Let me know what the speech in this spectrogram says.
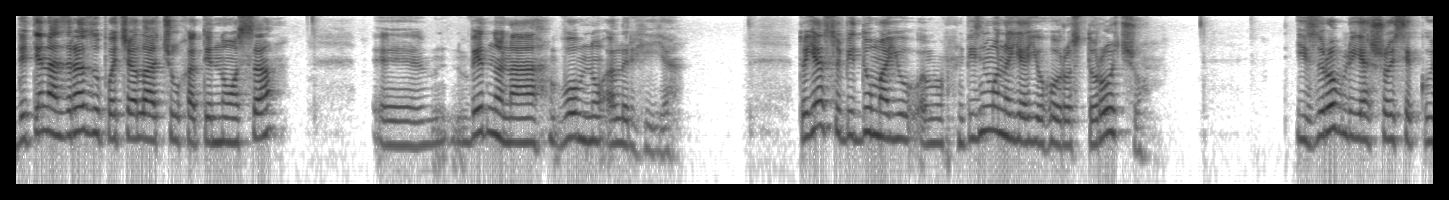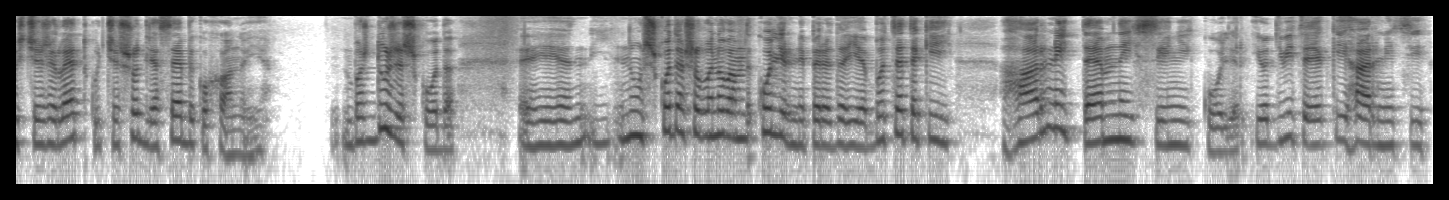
дитина зразу почала чухати носа. Е, видно на вовну алергія. То я собі думаю, ем, візьму ну, я його розторочу І зроблю я щось, якусь чи жилетку, чи що для себе коханої. Бо ж дуже шкода. Е, ну, шкода, що воно вам колір не передає, бо це такий гарний темний синій колір. І от дивіться, який гарний ці,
